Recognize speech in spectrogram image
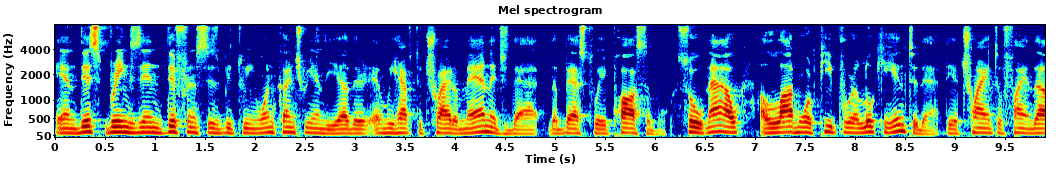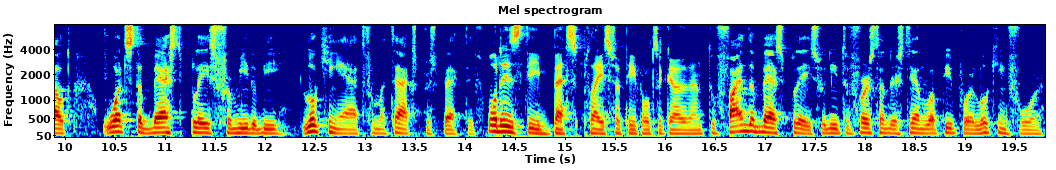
And this brings in differences between one country and the other, and we have to try to manage that the best way possible. So now a lot more people are looking into that. They're trying to find out what's the best place for me to be looking at from a tax perspective. What is the best place for people to go then? To find the best place, we need to first understand what people are looking for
